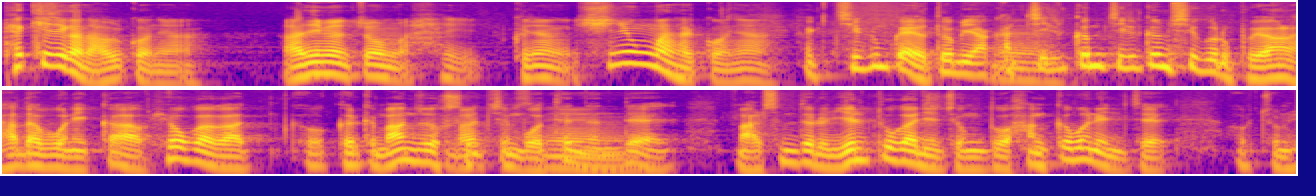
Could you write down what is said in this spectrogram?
패키지가 나올 거냐 아니면 좀 아이, 그냥 신용만 할 거냐 지금까지 어떻게 보면 약간 네. 찔끔찔끔식으로 부양을 하다 보니까 효과가 그- 그렇게 만족스럽지 만족스- 못했는데 말씀대로 12가지 정도 한꺼번에 이제 좀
